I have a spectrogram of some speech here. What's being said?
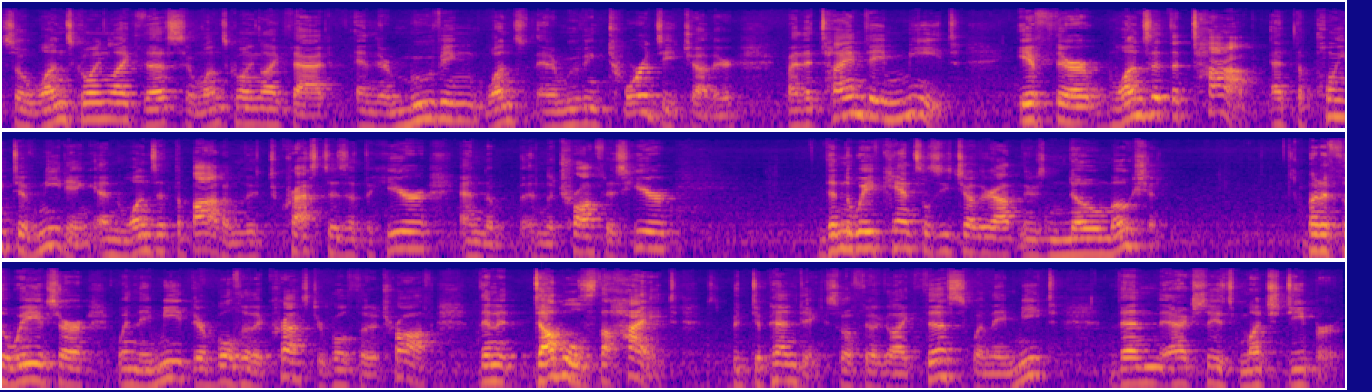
So one's going like this and one's going like that, and they're moving one's they're moving towards each other. By the time they meet, if they're one's at the top at the point of meeting and one's at the bottom, the crest is at the here and the and the trough is here, then the wave cancels each other out and there's no motion. But if the waves are, when they meet, they're both at a crest or both at a trough, then it doubles the height, depending. So if they're like this when they meet, then actually it's much deeper.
